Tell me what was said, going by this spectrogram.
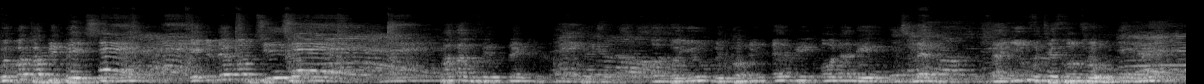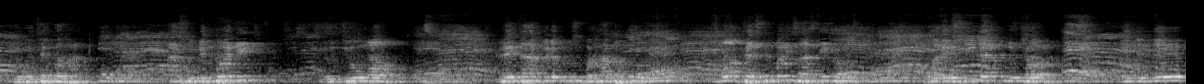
We'll wake up in peace. In the name of Jesus. Father, we say thank you. Unto you we commit every other day left that you will take control. You will take over. As we be doing it, you do more. Greater miracles will happen. More testimonies are still coming. We receive them with joy. In the name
